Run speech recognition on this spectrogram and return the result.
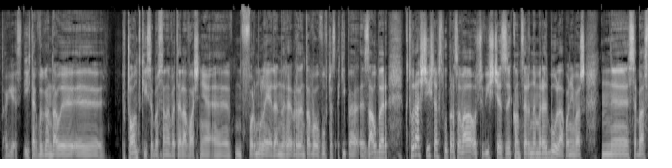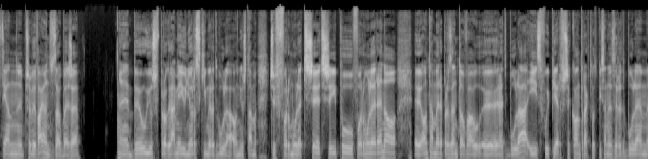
Tak jest. I tak wyglądały y, początki Sebastiana Vettela właśnie e, w Formule 1. Reprezentował wówczas ekipę Zauber, która ściśle współpracowała oczywiście z koncernem Red Bulla, ponieważ mm, Sebastian przebywając w Zauberze E, był już w programie juniorskim Red Bulla. On już tam, czy w Formule 3, 3,5, Formule Renault, e, on tam reprezentował e, Red Bulla i swój pierwszy kontrakt podpisany z Red Bullem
